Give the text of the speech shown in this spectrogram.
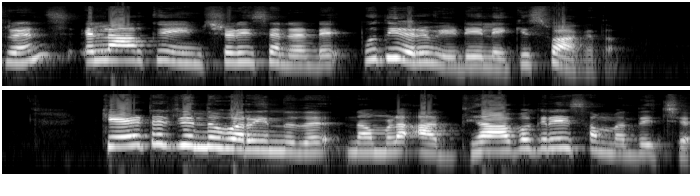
ഫ്രണ്ട്സ് എല്ലാവർക്കും എയിം സ്റ്റഡി സെന്ററിന്റെ പുതിയൊരു വീഡിയോയിലേക്ക് സ്വാഗതം. കേട്ടിട്ട് എന്ന് പറയുന്നത് നമ്മൾ അധ്യാപകരെ സംബന്ധിച്ച്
